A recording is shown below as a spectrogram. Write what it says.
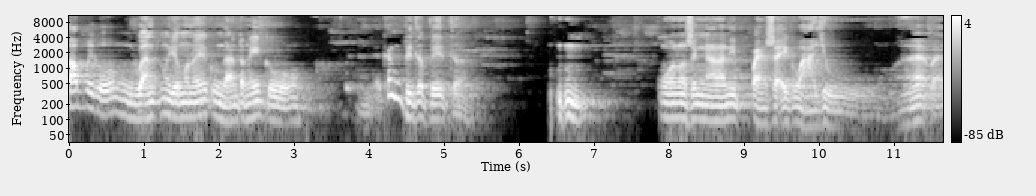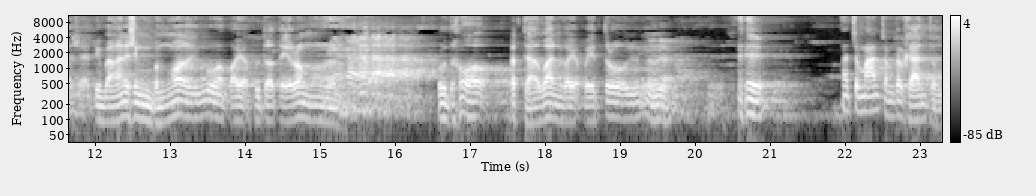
top iku, ganteng ya ngono iku ganteng iku. Kan beda-beda. Ngono sing ngarani pesek iku ayu. Eh, pesek timbangane sing bengol iku kaya buta terong. Utawa kedawan kaya Petro. Macam-macam tergantung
